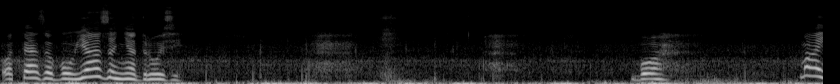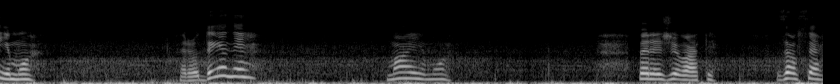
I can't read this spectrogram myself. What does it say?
оте зобов'язання, друзі. Бо маємо родини, маємо переживати за все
